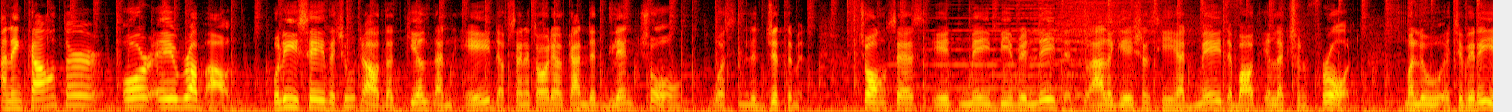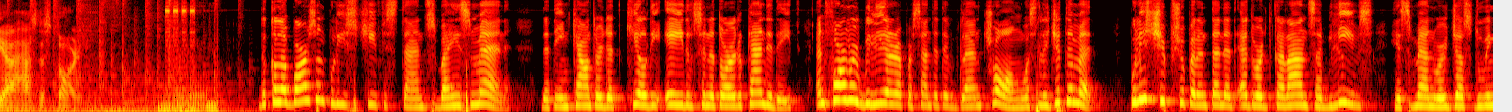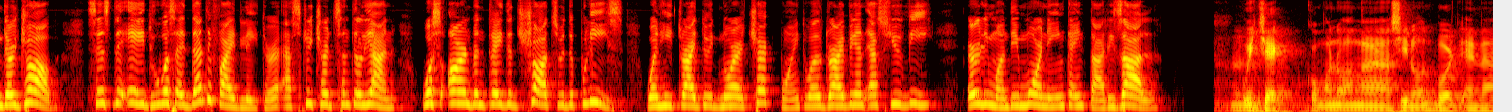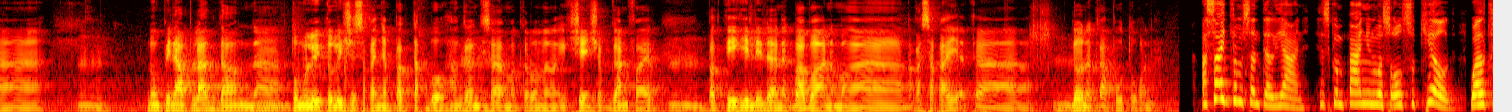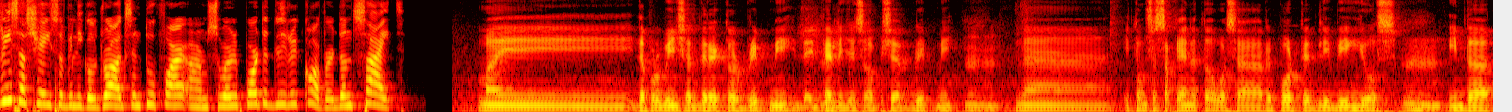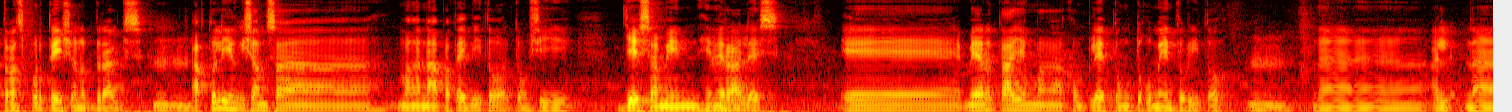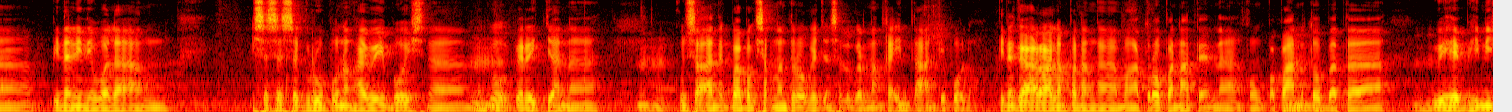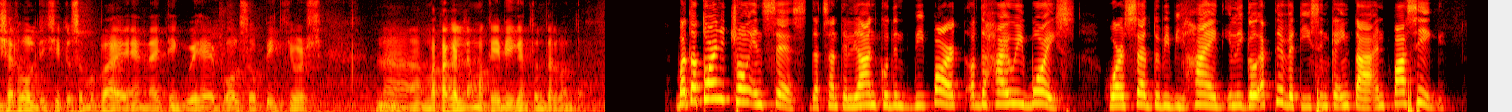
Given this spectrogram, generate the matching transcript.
An encounter or a rub out? Police say the shootout that killed an aide of senatorial candidate Glenn Chong was legitimate. Chong says it may be related to allegations he had made about election fraud. Malu Echeverria has the story. The Calabarzon police chief stands by his men that the encounter that killed the aide of senatorial candidate and former Biliran representative Glenn Chong was legitimate. Police Chief Superintendent Edward Carranza believes his men were just doing their job since the aide who was identified later as Richard Santillan was armed and traded shots with the police when he tried to ignore a checkpoint while driving an SUV early Monday morning in Cainta, Rizal. We check kung ano ang uh, sino on board and uh, nung pinaplag down na uh, tumuloy-tuloy siya sa kanyang pagtakbo hanggang sa magkaroon na ng exchange of gunfire. Pagtigil nila, nagbabaan ng mga nakasakay at uh, doon nagkaputukan na. Aside from Santillan, his companion was also killed, while three sachets of illegal drugs and two firearms were reportedly recovered on site. My the provincial director briefed me, the intelligence officer briefed me mm-hmm. na itong sasakyan na to was uh, reportedly being used mm-hmm. in the transportation of drugs. Mm-hmm. Actually, yung isang sa mga napatay dito, itong si Jessamine Generales, mm-hmm. eh meron tayong mga kompletong dokumento rito mm-hmm. na na pinaniniwala ang isa sa, sa grupo ng Highway Boys na mm-hmm. nag-ooperate dyan na mm-hmm. kung saan nagbabagsak ng droga dyan sa lugar ng Cainta, Antipolo. Pinag-aaralan pa ng uh, mga tropa natin uh, kung paano mm-hmm. to but uh, mm-hmm. we have initial holdings ito sa babae and I think we have also pictures mm-hmm. na matagal nang magkaibigan tong dalawang to. But Attorney Chong insists that Santillan couldn't be part of the Highway Boys who are said to be behind illegal activities in Cainta and Pasig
